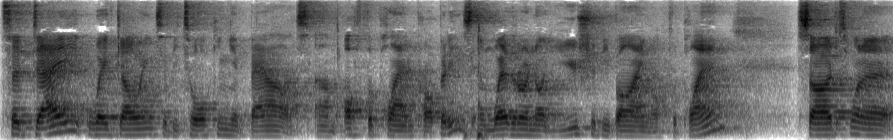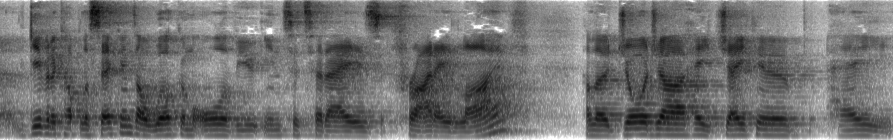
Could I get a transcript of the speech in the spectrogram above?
Today, we're going to be talking about um, off the plan properties and whether or not you should be buying off the plan. So I just want to give it a couple of seconds. I'll welcome all of you into today's Friday live. Hello, Georgia. Hey, Jacob. Hey,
